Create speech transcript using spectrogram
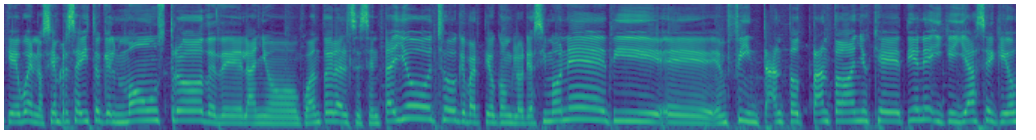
Que bueno, siempre se ha visto que el monstruo desde el año, ¿cuánto era? El 68, que partió con Gloria Simonetti, eh, en fin, tanto, tantos años que tiene y que ya se quedó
